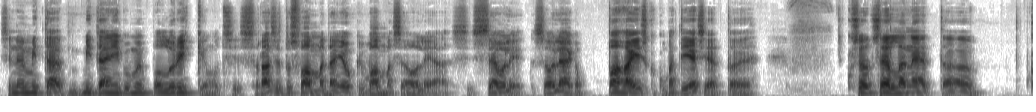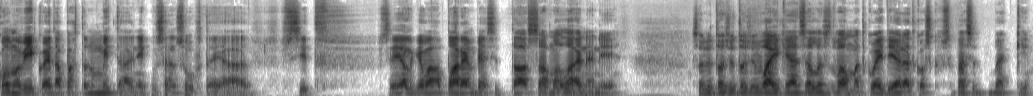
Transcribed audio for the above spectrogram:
siinä ei ole mitään, mitään niin kuin ollut rikki, mutta siis rasitusvamma tai jokin vamma se oli. Ja siis se, oli, se oli aika paha isku, kun mä tiesin, että toi, kun se on sellainen, että kolme viikkoa ei tapahtunut mitään niin kuin sen suhteen ja sitten sen jälkeen vähän parempi ja sitten taas samanlainen, niin se oli tosi tosi vaikea sellaiset vammat, kun ei tiedä, että koska sä pääset backiin.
